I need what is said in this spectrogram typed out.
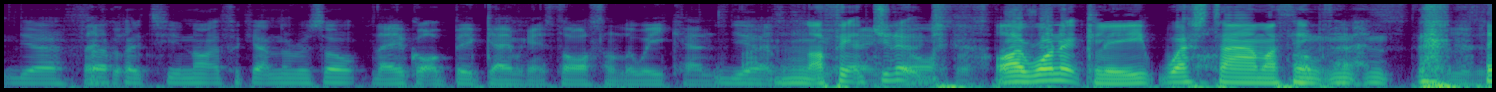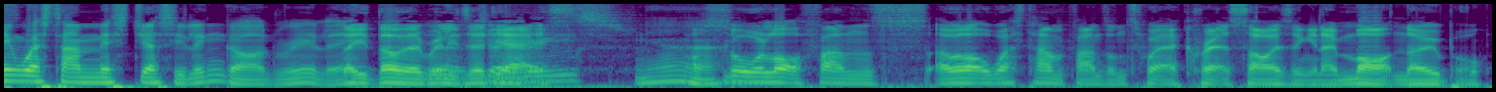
But yeah, fair got- play to United for getting the result. They've got a big game against Arsenal at the weekend. Yeah. That is a Mm, I think. Do you know? for Arsenal. Oh, Ironically, West Ham. I think. Not. I think West Ham missed Jesse Lingard. Really. They, though they really Yeah, did, Jay yeah. it's- Lings. I saw a lot of fans, a lot of West Ham fans on Twitter criticising, you know, Mark Noble.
